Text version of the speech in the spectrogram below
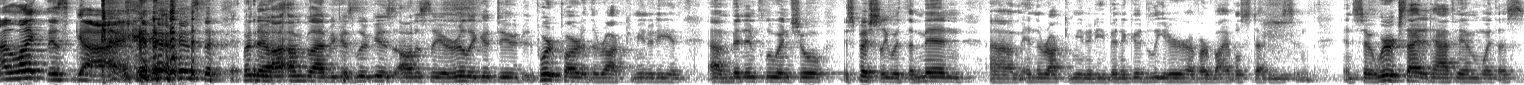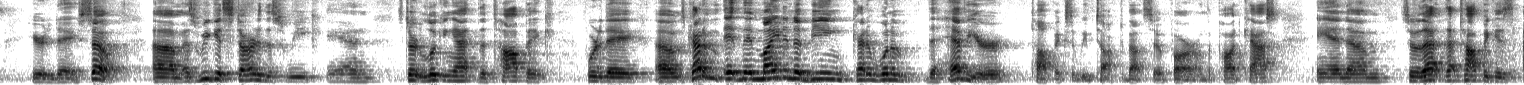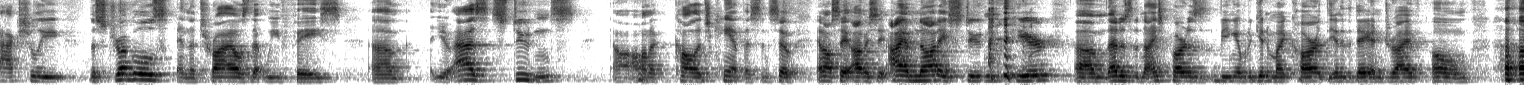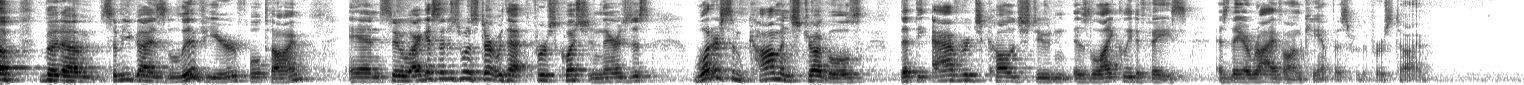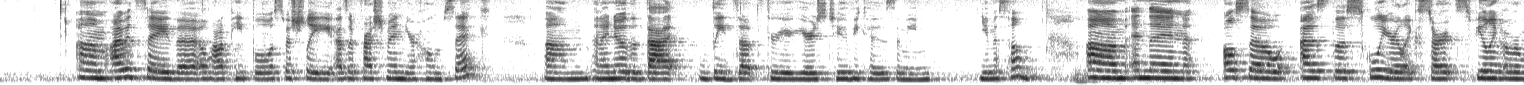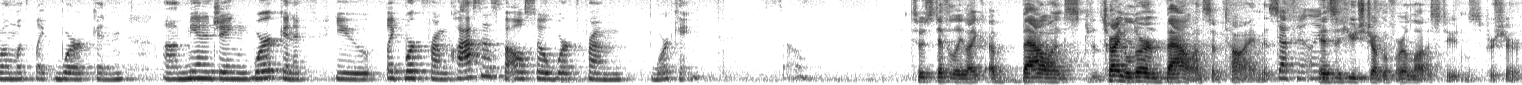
I like this guy. So- but no, I- I'm glad because Luke is honestly a really good dude, important part of the rock community, and um, been influential, especially with the men um, in the rock community. Been a good leader of our Bible studies, and and so we're excited to have him with us here today. So um, as we get started this week and start looking at the topic for today, uh, it's kind of it, it might end up being kind of one of the heavier topics that we've talked about so far on the podcast. And um, so that, that topic is actually the struggles and the trials that we face um, you know, as students uh, on a college campus. And so, and I'll say, obviously, I am not a student here. Um, that is the nice part is being able to get in my car at the end of the day and drive home. But um, some of you guys live here full time. And so I guess I just want to start with that first question there is just what are some common struggles that the average college student is likely to face as they arrive on campus for the first time? Um, I would say that a lot of people, especially as a freshman, you're homesick. Um, and I know that that leads up through your years too because, I mean, you miss home. Um, and then also, as the school year like starts, feeling overwhelmed with like work and um, managing work, and if you like work from classes, but also work from working. So So it's definitely like a balance, trying to learn balance of time is, definitely. is a huge struggle for a lot of students, for sure.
